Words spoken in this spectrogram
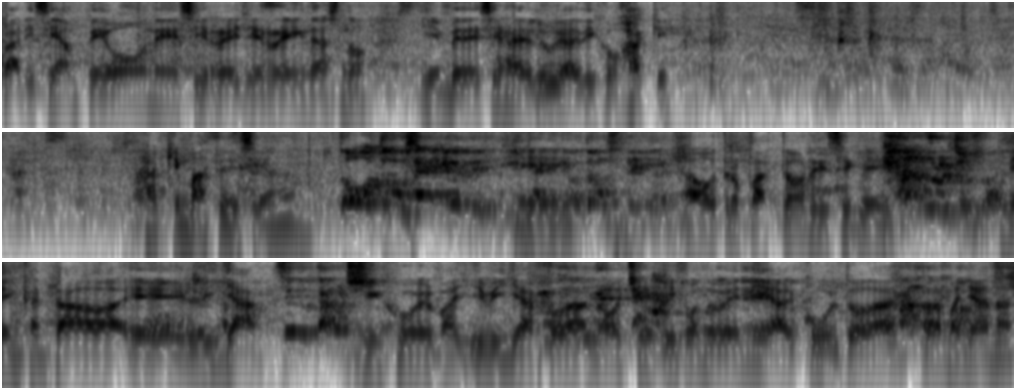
parecían peones y reyes, reinas, ¿no? Y en vez de decir aleluya, dijo jaque. Jaque mate, decía, ¿no? Eh, a otro pastor, dice que le encantaba el billar. Dijo el billar toda la noche y cuando venía al culto a, la mañana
